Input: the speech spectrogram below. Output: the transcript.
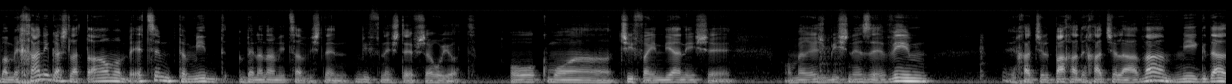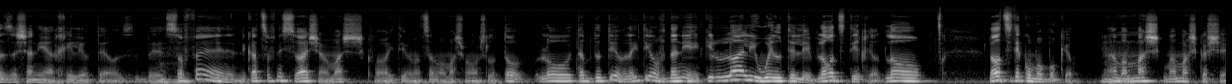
במכניקה של הטראומה בעצם תמיד בן אדם ניצב בשני, בפני שתי אפשרויות. או כמו הצ'יף האינדיאני שאומר, יש בי שני זאבים, אחד של פחד, אחד של אהבה, מי יגדל זה שאני אאכיל יותר. אז בסוף, אה, לקראת סוף נישואיי, שממש כבר הייתי במצב ממש ממש לא טוב, לא התאבדותי, אבל הייתי אובדני, כאילו לא היה לי will to live, לא רציתי לחיות, לא, לא רציתי לקום בבוקר. היה. ממש ממש קשה.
